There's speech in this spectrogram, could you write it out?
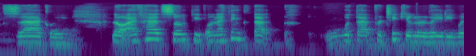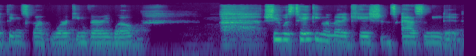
Exactly. No, I've had some people, and I think that with that particular lady where things weren't working very well, she was taking the medications as needed.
